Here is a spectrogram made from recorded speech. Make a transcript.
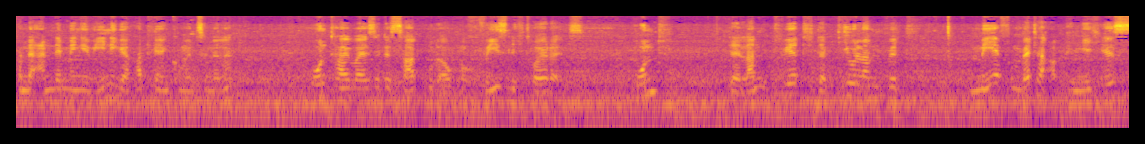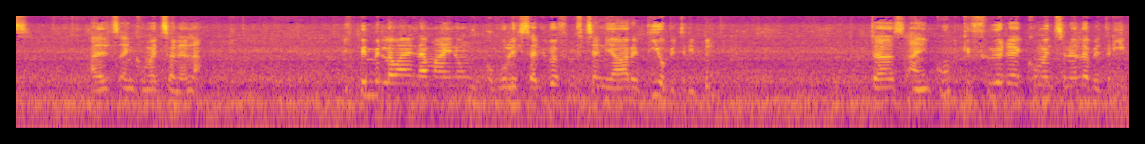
von der Anmenge weniger hat wie ein konventioneller und teilweise das Saatgut auch noch wesentlich teurer ist. Und der Landwirt, der Biolandwirt mehr vom Wetter abhängig ist als ein konventioneller. Ich bin mittlerweile der Meinung, obwohl ich seit über 15 Jahren Biobetrieb bin, dass ein gut geführter konventioneller Betrieb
